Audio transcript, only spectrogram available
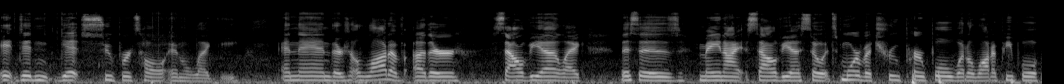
it didn't get super tall and leggy. And then there's a lot of other salvia, like this is May Night salvia, so it's more of a true purple, what a lot of people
